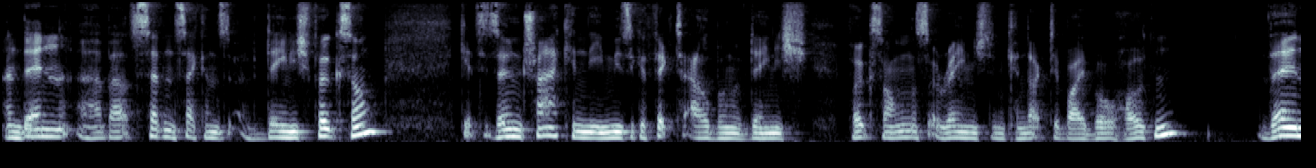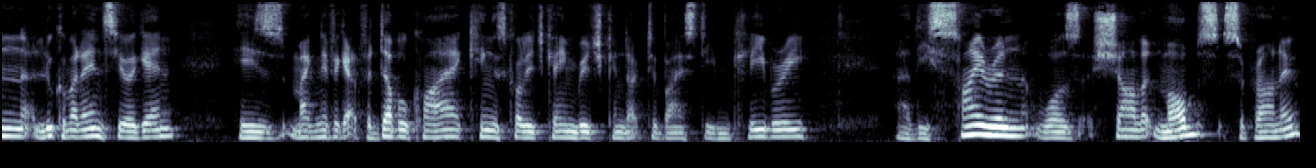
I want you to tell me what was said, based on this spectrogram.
And then uh, about seven seconds of Danish folk song. Gets its own track in the Musica Ficta album of Danish folk songs, arranged and conducted by Bo Holten. Then Luca Marenzio again, His Magnificat for double choir, King's College, Cambridge, conducted by Stephen Cleobury. Uh, the siren was Charlotte Mobbs, soprano.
